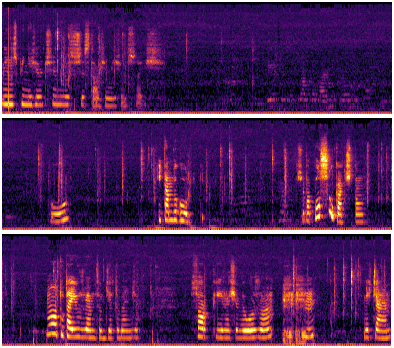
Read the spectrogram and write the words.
Minus 53, minus 386. Tu. I tam do górki. Trzeba poszukać to. No tutaj już wiem co gdzie to będzie. Sorki, że się wyłożyłem. Nie chciałem.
